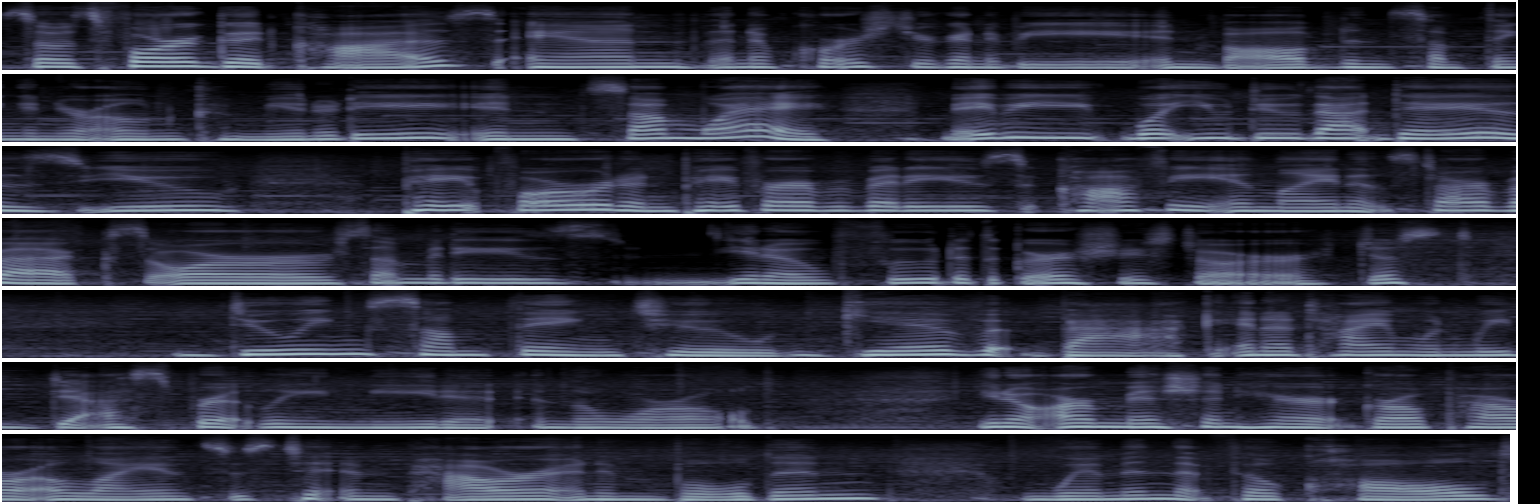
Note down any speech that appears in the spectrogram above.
So it's for a good cause. And then, of course, you're going to be involved in something in your own community in some way. Maybe what you do that day is you pay it forward and pay for everybody's coffee in line at Starbucks or somebody's, you know, food at the grocery store. Just doing something to give back in a time when we desperately need it in the world. You know, our mission here at Girl Power Alliance is to empower and embolden women that feel called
